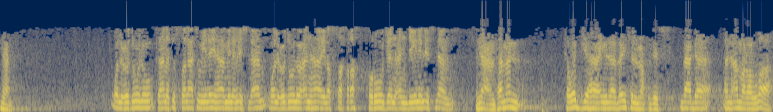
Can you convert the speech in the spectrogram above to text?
نعم. والعدول كانت الصلاة إليها من الإسلام والعدول عنها إلى الصخرة خروجا عن دين الإسلام. نعم فمن توجه إلى بيت المقدس بعد أن أمر الله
